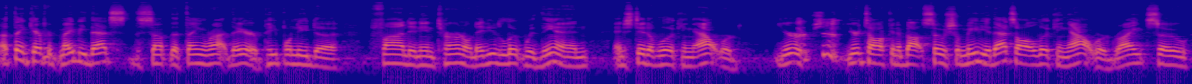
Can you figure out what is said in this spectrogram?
I think every maybe that's the, the thing right there. People need to find an internal. They need to look within instead of looking outward. You're 100%. you're talking about social media. That's all looking outward, right? So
